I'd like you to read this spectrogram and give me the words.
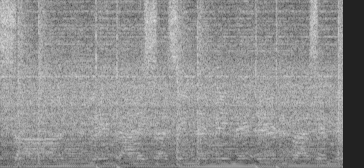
tosissaan Lentäessä sinne minne en pääse minne.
